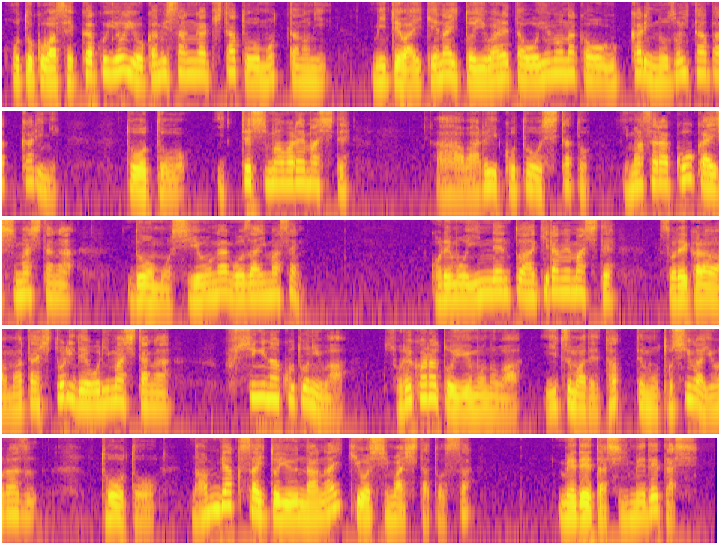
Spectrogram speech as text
男はせっかく良いおかみさんが来たと思ったのに、見てはいけないと言われたお湯の中をうっかり覗いたばっかりに、とうとう行ってしまわれまして、ああ悪いことをしたと今更後悔しましたが、どうもしようがございません。これも因縁と諦めまして、それからはまた一人でおりましたが、不思議なことには、それからというものはいつまでたっても年がよらず、とうとう何百歳という長生きをしましたとさ。めでたしめでたし。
